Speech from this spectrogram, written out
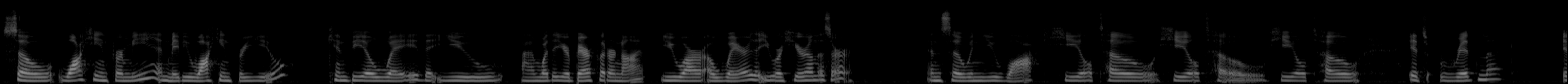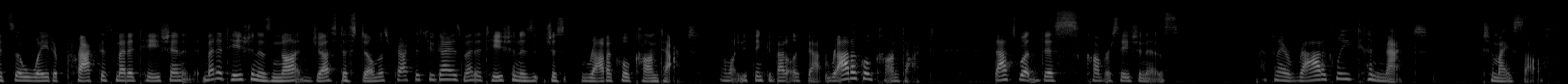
So, walking for me and maybe walking for you can be a way that you, um, whether you're barefoot or not, you are aware that you are here on this earth. And so, when you walk, heel, toe, heel, toe, heel, toe, it's rhythmic. It's a way to practice meditation. Meditation is not just a stillness practice, you guys. Meditation is just radical contact I want you to think about it like that radical contact. That's what this conversation is. How can I radically connect to myself,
